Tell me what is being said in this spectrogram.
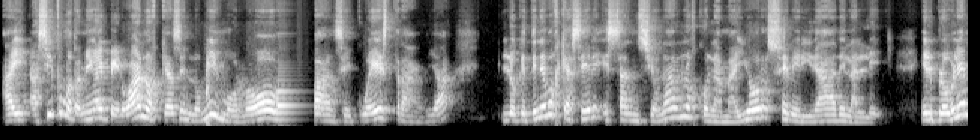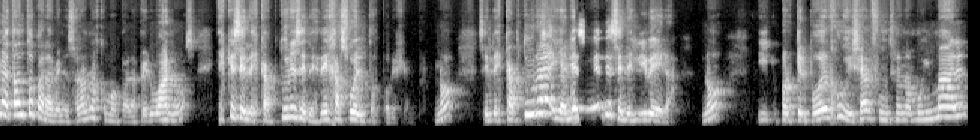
hay, así como también hay peruanos que hacen lo mismo, roban, secuestran, ¿ya? Lo que tenemos que hacer es sancionarlos con la mayor severidad de la ley. El problema tanto para venezolanos como para peruanos es que se les captura y se les deja sueltos, por ejemplo, ¿no? Se les captura y al día siguiente se les libera, ¿no? Y porque el Poder Judicial funciona muy mal,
